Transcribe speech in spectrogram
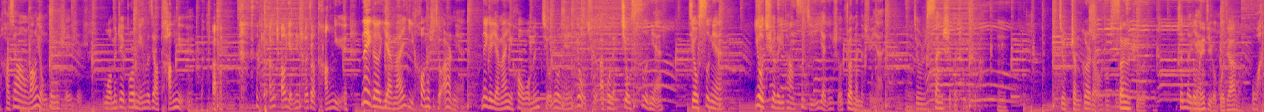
好像王勇跟谁是？我们这波名字叫唐女，唐朝眼镜蛇叫唐女。那个演完以后，那是九二年。那个演完以后，我们九六年又去啊，不对，九四年，九四年又去了一趟自己眼镜蛇专门的巡演，就是三十个城市吧，嗯，就整个的欧洲三十个城市，真的有哪几个国家呢？我的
